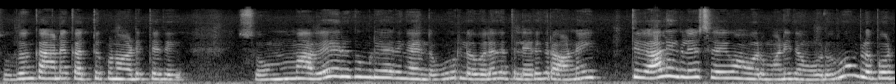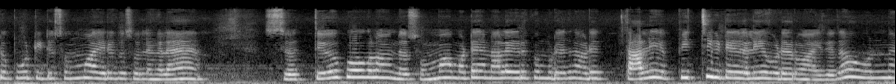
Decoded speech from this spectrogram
சுகம் காண கற்றுக்கணும் அடுத்தது. சும்மாவே இருக்க முடியாதுங்க. இந்த ஊரில் உலகத்தில் இருக்கிற அனைத்து வேலைகளையும் செய்வான் ஒரு மனிதன். ஒரு ரூம்ல போட்டு பூட்டிட்டு சும்மா இருக்க சொல்லுங்களேன். செத்தே போகலாம். இந்த சும்மா மட்டும் என்னால இருக்க முடியாதுன்னு அப்படியே தலையை பிச்சுக்கிட்டு வெளியே விடுவான் இதுதான் உண்மை.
